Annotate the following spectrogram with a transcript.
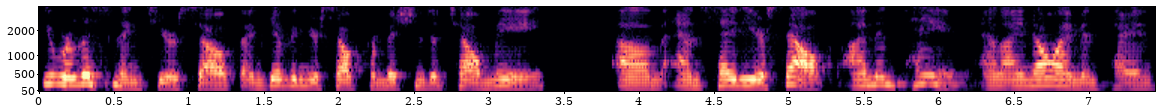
you were listening to yourself and giving yourself permission to tell me, um, and say to yourself, "I'm in pain, and I know I'm in pain,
